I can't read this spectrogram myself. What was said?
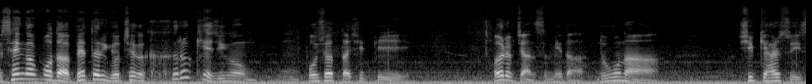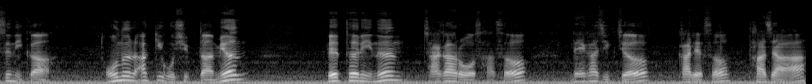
생각보다 배터리 교체가 그렇게 지금 음, 보셨다시피 어렵지 않습니다. 누구나 쉽게 할 수 있으니까 돈을 아끼고 싶다면 배터리는 자가로 사서 내가 직접 가려서 타자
